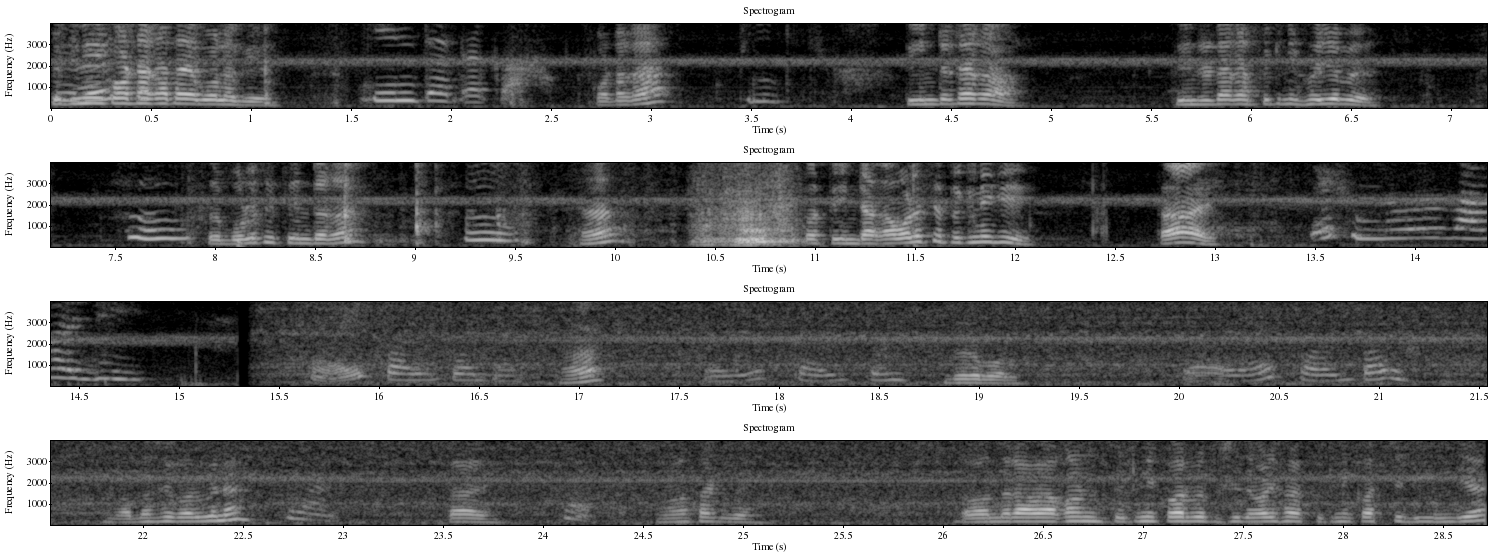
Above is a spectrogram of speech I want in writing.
পিকনিক ক টাকা তাই বল আগে তিনটে টাকা। ক টাকা? তিনটে টাকা। তিনটে টাকা? পিকনিক হয়ে যাবে? তো বলেছি তিন টাকা? হ্যাঁ? তো তিন টাকা বলেছে পিকনিকই তাই? হ্যাঁ? জোরে বল। বদমাসি করবি না। তাই? মনে থাকবে? তো বন্ধুরা এখন পিকনিক করবে পিসিদের বাড়ি পিকনিক করছে ডিম দিয়ে।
